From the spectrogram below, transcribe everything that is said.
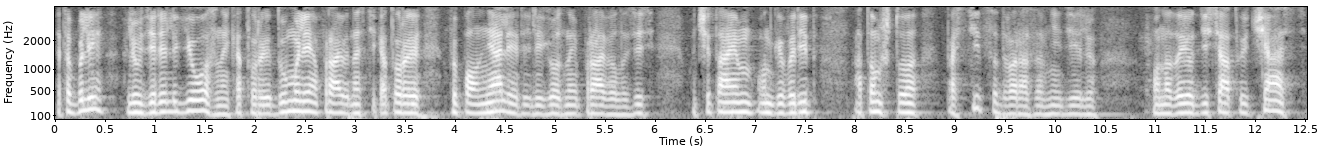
это были люди религиозные, которые думали о праведности, которые выполняли религиозные правила. Здесь мы читаем, он говорит о том, что поститься два раза в неделю. Он отдает десятую часть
